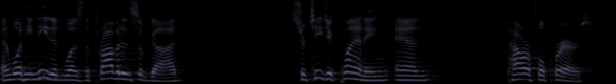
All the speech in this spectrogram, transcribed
And what he needed was the providence of God, strategic planning, and powerful prayers.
